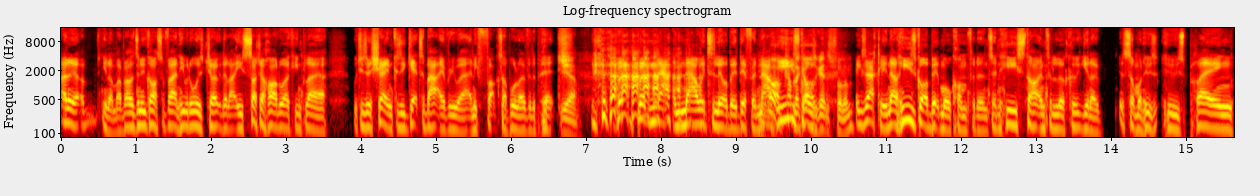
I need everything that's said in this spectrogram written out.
I don't know, you know, my brother's a Newcastle fan. He would always joke that like he's such a hardworking player, which is a shame because he gets about everywhere and he fucks up all over the pitch. Yeah. but, but now, now it's a little bit different. Now Well, a he's couple of got, goals against Fulham. Exactly. Now he's got a bit more confidence and he's starting to look, you know, someone who's who's playing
